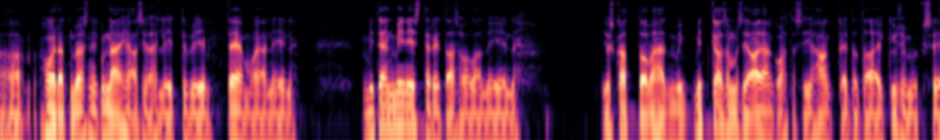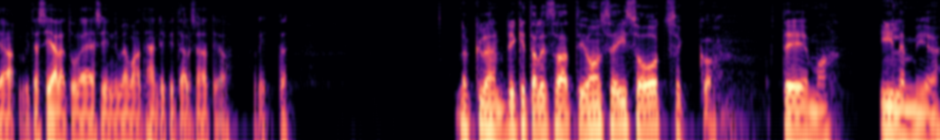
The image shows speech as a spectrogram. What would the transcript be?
äh, hoidat myös niin kuin näihin asioihin liittyviä teemoja, niin miten ministeritasolla, niin jos katsoo vähän, mitkä on semmoisia ajankohtaisia hankkeita tai kysymyksiä, mitä siellä tulee esiin nimenomaan tähän digitalisaatioon liittyen? No kyllähän digitalisaatio on se iso otsikko, teema, ilmiö,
